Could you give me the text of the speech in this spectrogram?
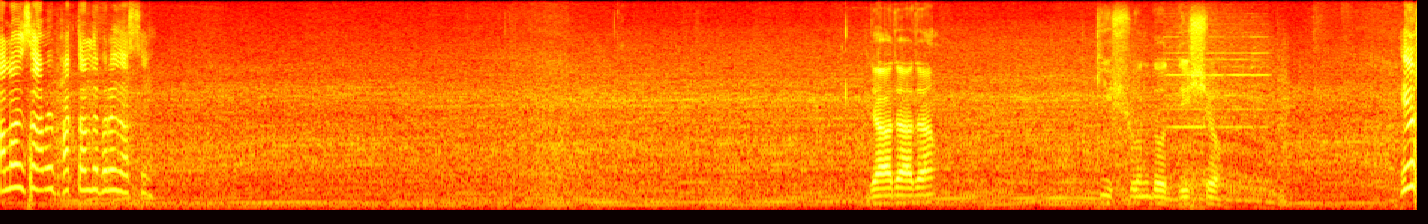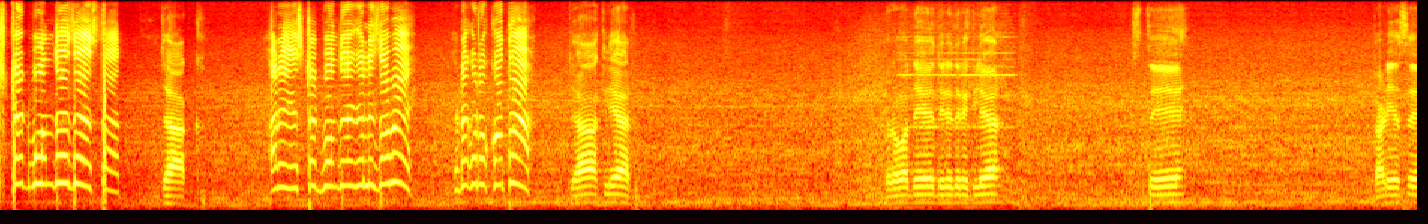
ভালো হয়েছে আমি ফাঁক তালতে পেরে যাচ্ছি। যা যা যা। কি সুন্দর দৃশ্য। স্টার্ট বন্ধ হয়ে যায় স্টার্ট যাক। আরে স্টার্ট বন্ধ হয়ে গেলে যাবে? এটা কোনো কথা? যা ক্লিয়ার বরাবর দে ধীরে ধীরে ক্লিয়ার আস্তে। গাড়ি আছে।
